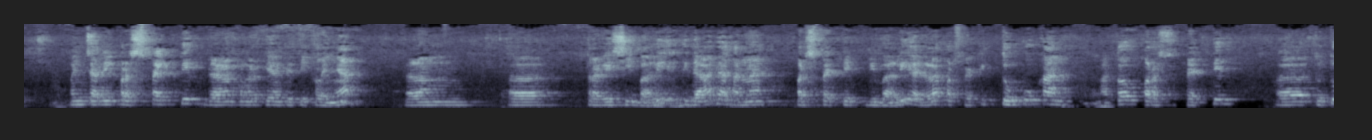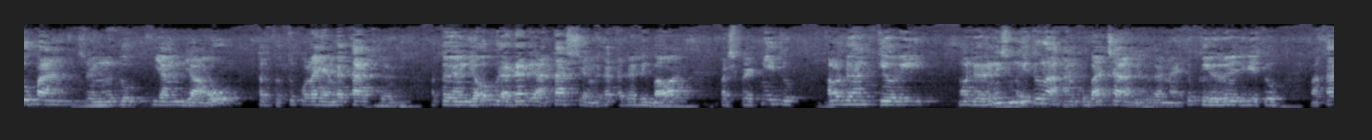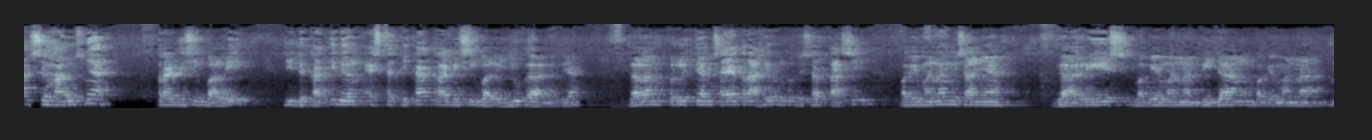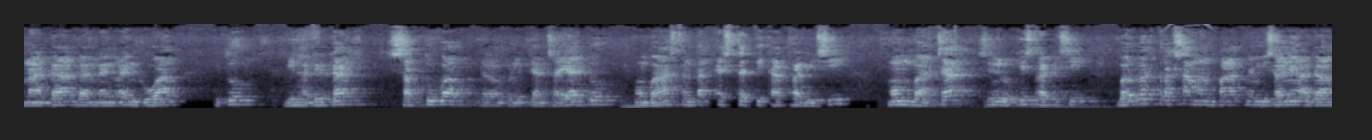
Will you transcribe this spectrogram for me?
mencari perspektif dalam pengertian titik lenyap dalam eh, tradisi Bali tidak ada karena perspektif di Bali adalah perspektif tumpukan atau perspektif eh, tutupan yang menutup yang jauh tertutup oleh yang dekat gitu. atau yang jauh berada di atas yang dekat ada di bawah. Perspektifnya itu kalau dengan teori modernisme itu nggak akan kebaca gitu karena itu kelirunya jadi itu. Maka seharusnya tradisi Bali didekati dengan estetika tradisi Bali juga gitu ya. Dalam penelitian saya terakhir untuk disertasi bagaimana misalnya garis bagaimana bidang bagaimana nada dan lain-lain ruang itu dihadirkan satu bab dalam penelitian saya itu membahas tentang estetika tradisi membaca seni lukis tradisi. Barulah terasa manfaatnya. Misalnya ada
